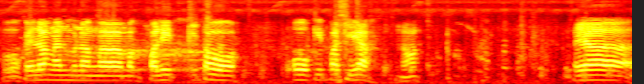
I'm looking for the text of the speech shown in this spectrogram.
so kailangan mo nang ah, magpalit. Ito, okay pa siya. No? Kaya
